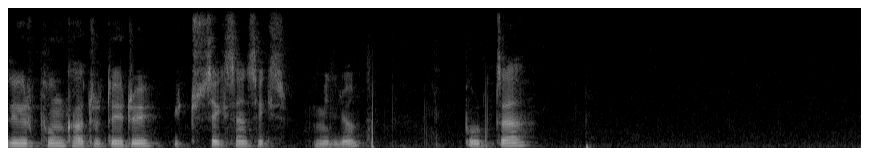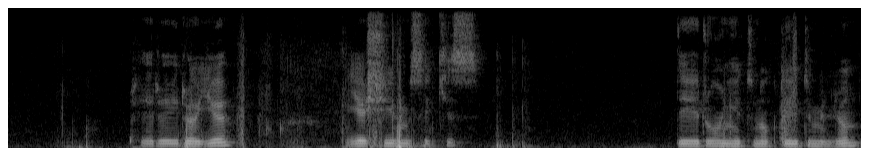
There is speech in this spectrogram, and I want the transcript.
Liverpool'un kadro değeri 388 milyon. Burada Pereira'yı yaş 28 değeri 17.7 milyon.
